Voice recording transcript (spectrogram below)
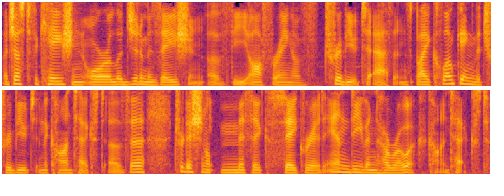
a justification or legitimization of the offering of tribute to Athens by cloaking the tribute in the context of a traditional mythic, sacred, and even heroic context.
